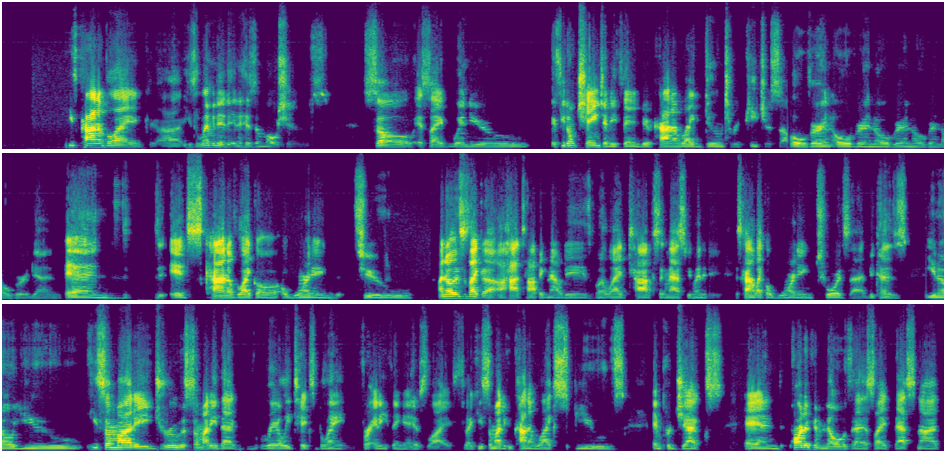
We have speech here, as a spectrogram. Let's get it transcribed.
he's kind of like uh, he's limited in his emotions. So it's like when you if you don't change anything, you're kind of like doomed to repeat yourself over and over and over and over and over again. And it's kind of like a, a warning to I know this is like a, a, hot topic nowadays, but like toxic masculinity. It's kind of like a warning towards that because you know you he's somebody Drew is somebody that rarely takes blame for anything in his life. Like he's somebody who kind of like spews and projects, and part of him knows that it's like that's not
